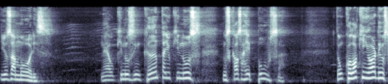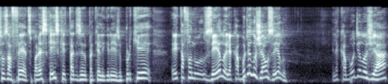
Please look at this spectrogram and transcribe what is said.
e os amores, né? O que nos encanta e o que nos nos causa repulsa. Então coloque em ordem os seus afetos. Parece que é isso que ele está dizendo para aquela igreja, porque ele está falando zelo. Ele acabou de elogiar o zelo. Ele acabou de elogiar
